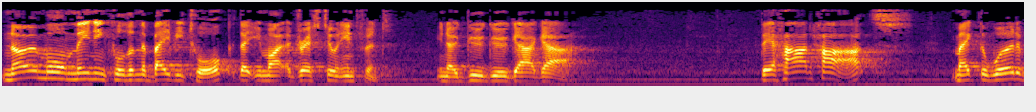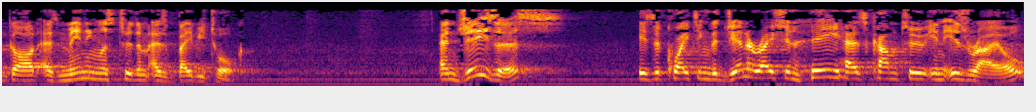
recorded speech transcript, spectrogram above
no more meaningful than the baby talk that you might address to an infant. You know, goo goo gaga. Their hard hearts make the word of God as meaningless to them as baby talk. And Jesus is equating the generation he has come to in Israel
